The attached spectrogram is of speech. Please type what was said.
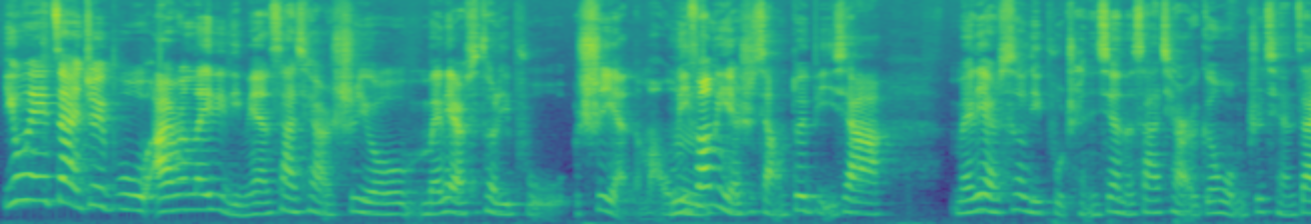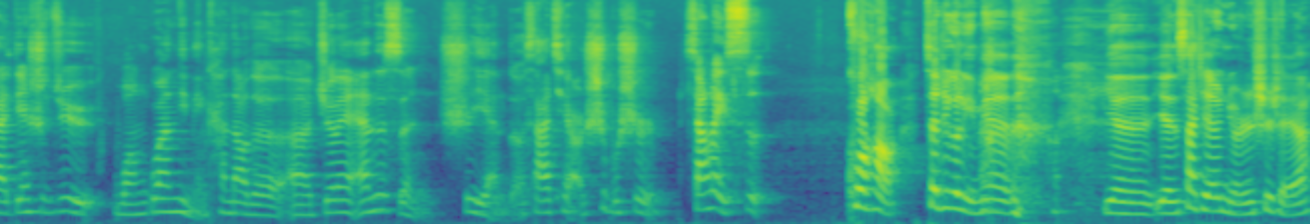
因为在这部《Iron Lady》里面，撒切尔是由梅丽尔·斯特里普饰演的嘛。我们一方面也是想对比一下梅丽尔·斯特里普呈现的撒切尔，跟我们之前在电视剧《王冠》里面看到的呃 j i l l i a n Anderson 饰演的撒切尔是不是相类似？（括号在这个里面演演撒切尔的女人是谁啊？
